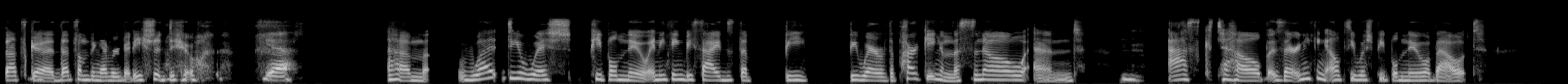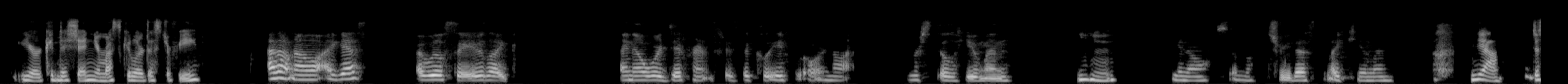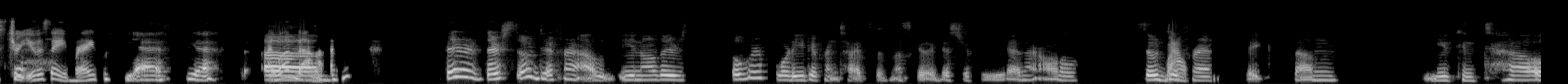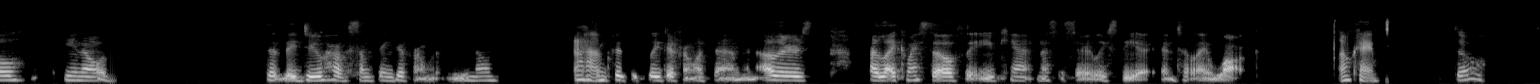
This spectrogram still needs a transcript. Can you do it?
That's good. That's something everybody should do. Yeah. Um, what do you wish people knew? Anything besides the be beware of the parking and the snow and mm. ask to help? Is there anything else you wish people knew about your condition, your muscular dystrophy? I don't know. I guess I will say like I know we're different physically or not we're still human. Mm-hmm. You know, so treat us like human. Yeah, just treat you the same, right? Yes, yes. I love that. Um, they're they're so different. You know, there's over 40 different types of muscular dystrophy, and they're all so wow. different. Like some, you can tell, you know, that they do have something different. You know, uh-huh. something physically different with them and others are like myself that you can't necessarily see it until i walk okay so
